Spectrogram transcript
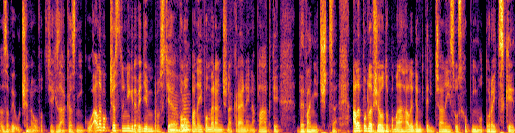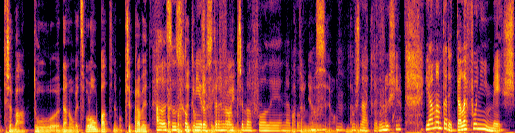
no. za vyučenou od těch zákazníků, ale občas to někde vidím, prostě mm-hmm. voloupaný pomeranč nakrájený na plátky ve vaničce. Ale podle všeho to pomáhá lidem, kteří třeba nejsou schopní motoricky třeba tu danou věc voloupat nebo připravit. Ale jsou schopní roztrhnout třeba folii. Nebo... Patrně hmm, asi, jo. Hmm, možná je to jednodušší. Já mám tady telefonní myš,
